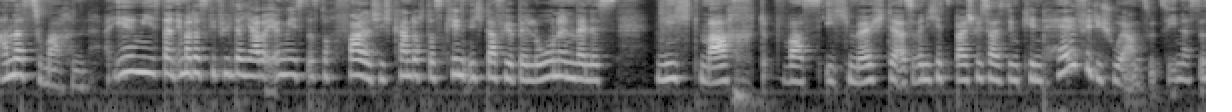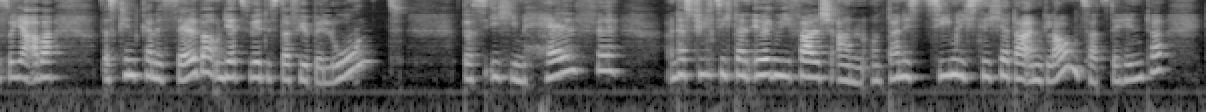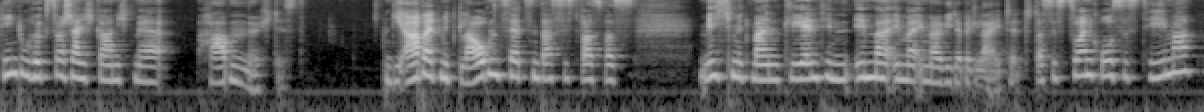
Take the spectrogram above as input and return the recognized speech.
anders zu machen. Weil irgendwie ist dann immer das Gefühl da, ja, aber irgendwie ist das doch falsch. Ich kann doch das Kind nicht dafür belohnen, wenn es nicht macht, was ich möchte. Also wenn ich jetzt beispielsweise dem Kind helfe, die Schuhe anzuziehen, das ist so, ja, aber das Kind kann es selber und jetzt wird es dafür belohnt, dass ich ihm helfe. Und das fühlt sich dann irgendwie falsch an. Und dann ist ziemlich sicher da ein Glaubenssatz dahinter, den du höchstwahrscheinlich gar nicht mehr haben möchtest. Die Arbeit mit Glaubenssätzen, das ist was, was mich mit meinen Klientinnen immer, immer, immer wieder begleitet. Das ist so ein großes Thema.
